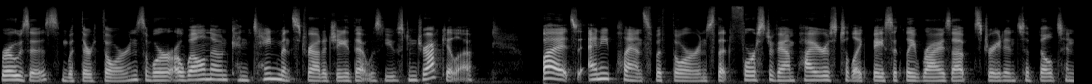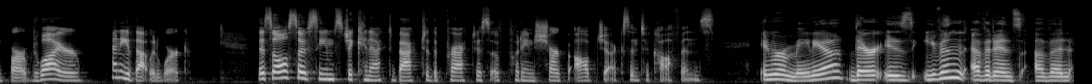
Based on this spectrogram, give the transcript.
Roses, with their thorns, were a well known containment strategy that was used in Dracula. But any plants with thorns that forced vampires to like basically rise up straight into built-in barbed wire, any of that would work. This also seems to connect back to the practice of putting sharp objects into coffins. In Romania, there is even evidence of an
